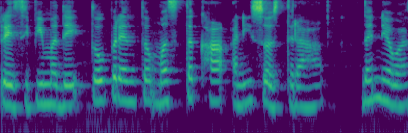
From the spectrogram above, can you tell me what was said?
रेसिपीमध्ये तोपर्यंत मस्त खा आणि स्वस्त राहा. धन्यवाद.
